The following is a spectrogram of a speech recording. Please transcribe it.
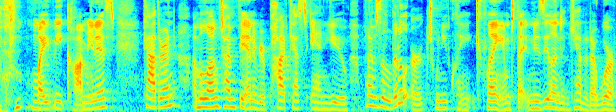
might be communist. Katherine, I'm a longtime fan of your podcast and you, but I was a little irked when you claim- claimed that New Zealand and Canada were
